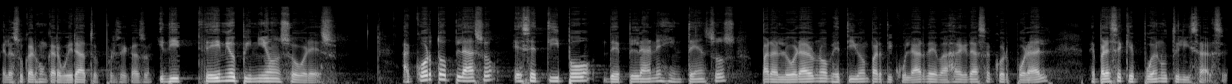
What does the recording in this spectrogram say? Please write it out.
El azúcar es un carbohidrato, por si acaso. Y te di mi opinión sobre eso. A corto plazo, ese tipo de planes intensos para lograr un objetivo en particular de bajar grasa corporal, me parece que pueden utilizarse.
